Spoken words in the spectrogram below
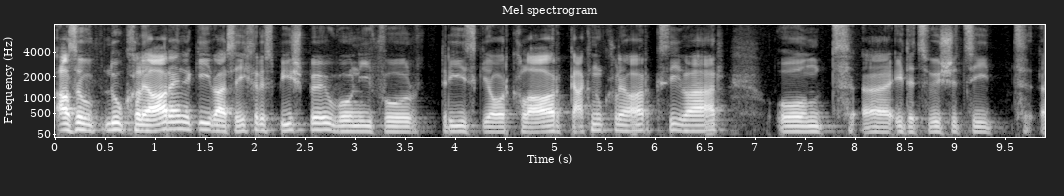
Also Nuklearenergie wäre sicher ein Beispiel, wo ich vor 30 Jahren klar gegen Nuklear war und äh, in der Zwischenzeit äh,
